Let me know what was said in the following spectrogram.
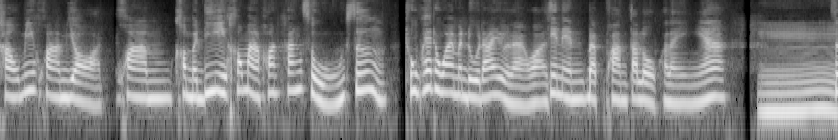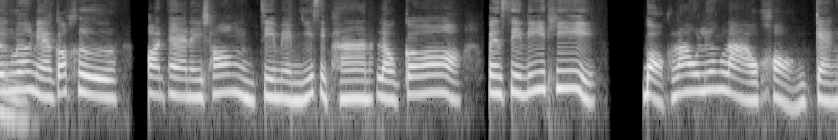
เขามีความหยอดความ comedy เข้ามาค่อนข้างสูง ซึ่งทุกเพศทุกวัยมันดูได้อยู่แล้วอะที่เน้นแบบความตลกอะไรอย่างเงี้ยอืม ซึ่งเรื่องเนี้ยก็คือ on air ในช่อง GMM 25นะแล้วก็เป็นซีรีส์ที่บอกเล่าเรื่องราวของแก๊ง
